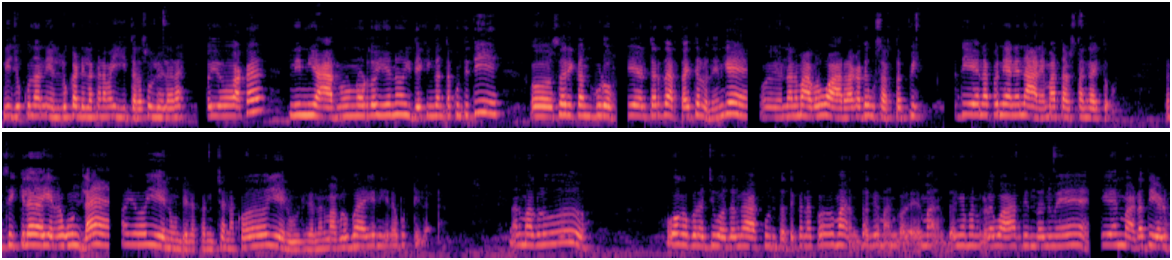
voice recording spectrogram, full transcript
ನಿಜಕ್ಕೂ ನಾನು ಎಲ್ಲೂ ಕಂಡಿಲ್ಲ ಕಣವ ಈ ಥರ ಸುಳ್ಳು ಹೇಳಾರ ಅಯ್ಯೋ ಅಕ್ಕ ನೀನು ಯಾರನ್ನೂ ನೋಡ್ದೋ ಏನೋ ಇದೆ ಅಂತ ಕುಂತಿದ್ದಿ ಸರಿ ಕಂದ್ಬಿಡು ಹೇಳ್ತಾರದ ಅರ್ಥ ಆಯ್ತಲ್ಲ ನಿನಗೆ ನನ್ನ ಮಗಳು ವಾರ ಆಗದೆ ಉಸರ್ ತಪ್ಪಿ ಅದೇನಪ್ಪ ನಾನೇ ನಾನೇ ಮಾತಾಡ್ಸಂಗಾಯ್ತು ಸಿಕ್ಕಿಲ್ಲ, ಎಲ್ಲರೂ ಉಂಡ್ಲ? ಅಯ್ಯೋ, ಏನು ಉಂಡಿಲ್ಲ ಕಣ್ ಚೆನ್ನಕ ಏನು ಉಂಡಿಲ್ಲ. ನನ್ನ ಮಗಳು ಬಾಯಿಗೆ ನೀರ ಬಿಟ್ಟಿಲ್ಲ. ನನ್ನ ಮಗಳು ಹೋಗ ಬರೋ ಜೀವದಂಗ ಕುಂತದೆ ಕನಕ ಮನದಂಗೆ ಮನ್ಗಳೇ ಮನದಂಗೆ ಮನ್ಗಳೇ ವಾರದಿಂದನೂ ಏನು ಮಾಡೋದು ಹೇಳು.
